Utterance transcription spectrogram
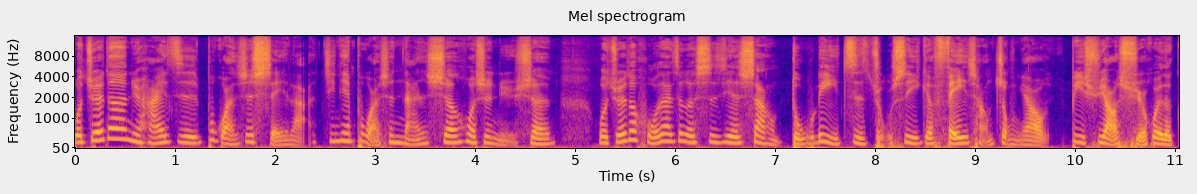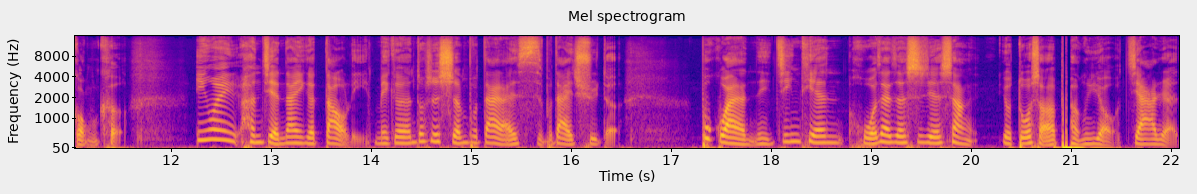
我觉得女孩子不管是谁啦，今天不管是男生或是女生，我觉得活在这个世界上，独立自主是一个非常重要、必须要学会的功课。因为很简单一个道理，每个人都是生不带来、死不带去的。不管你今天活在这世界上有多少的朋友、家人，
